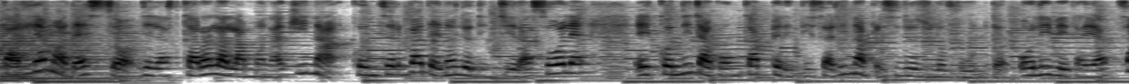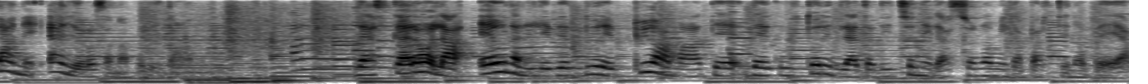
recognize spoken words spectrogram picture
Parliamo adesso della scarola alla monachina conservata in olio di girasole e condita con capperi di salina presidio slow food, olive caiazzane e aglio rosa napoletano. La scarola è una delle verdure più amate dai cultori della tradizione gastronomica partenopea.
